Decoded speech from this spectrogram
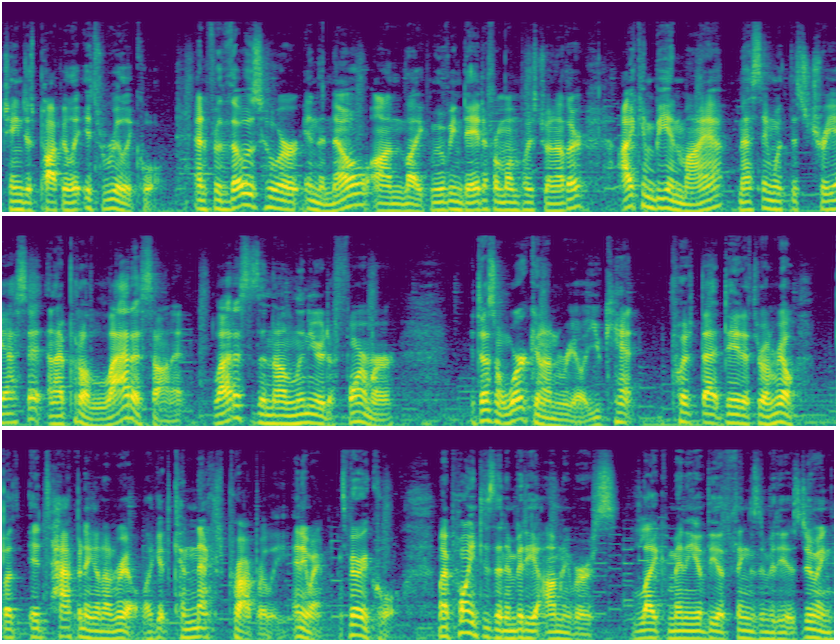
changes populate. It's really cool. And for those who are in the know on like moving data from one place to another, I can be in Maya messing with this tree asset and I put a lattice on it. Lattice is a nonlinear deformer. It doesn't work in Unreal. You can't put that data through Unreal, but it's happening in Unreal. Like it connects properly. Anyway, it's very cool. My point is that NVIDIA Omniverse, like many of the other things NVIDIA is doing,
